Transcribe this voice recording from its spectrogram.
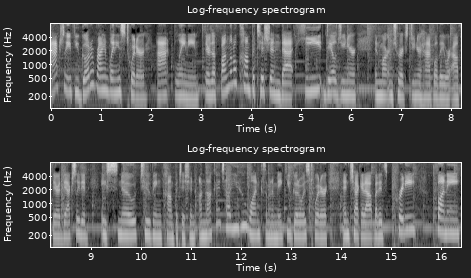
actually, if you go to Ryan Blaney's Twitter, at Blaney, there's a fun little competition that he, Dale Jr., and Martin Truex Jr. had while they were out there. They actually did a snow tubing competition. I'm not going to tell you who won because I'm going to make you go to his Twitter and check it out, but it's pretty funny.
